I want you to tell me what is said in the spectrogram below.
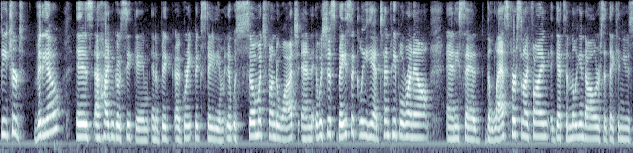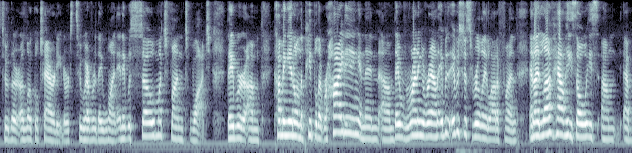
featured video is a hide and go seek game in a big, a great big stadium. It was so much fun to watch. And it was just basically, he had 10 people run out and he said, the last person I find gets a million dollars that they can use to their a local charity or to whoever they want. And it was so much fun to watch. They were um, coming in on the people that were hiding and then um, they were running around. It was, it was just really a lot of fun. And I love how he's always um, uh,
